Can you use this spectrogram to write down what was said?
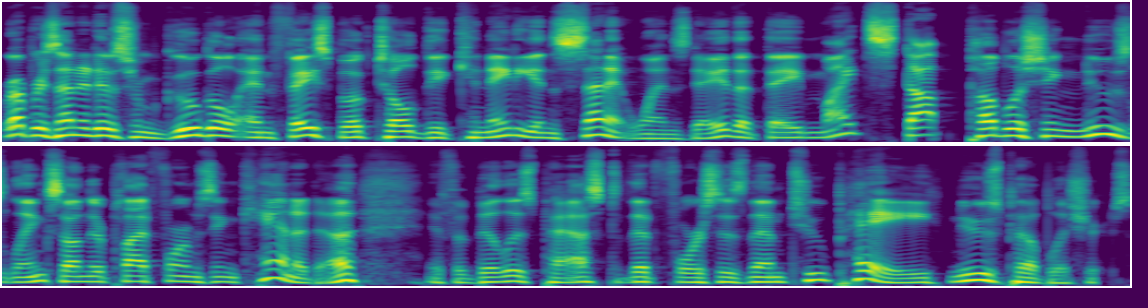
Representatives from Google and Facebook told the Canadian Senate Wednesday that they might stop publishing news links on their platforms in Canada if a bill is passed that forces them to pay news publishers.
